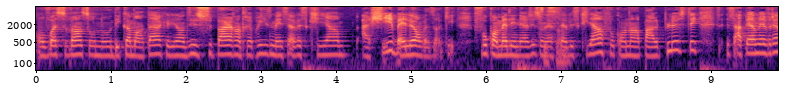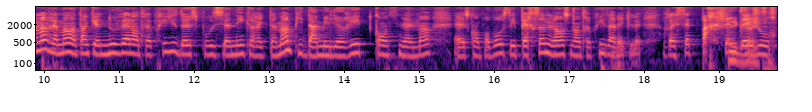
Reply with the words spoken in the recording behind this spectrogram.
on voit souvent sur nos, des commentaires que les gens disent super entreprise, mais service client à chier, ben là, on va dire, OK, faut qu'on mette de l'énergie sur notre service client, faut qu'on en parle plus. sais, ça permet vraiment, vraiment, en tant que nouvelle entreprise, de se positionner correctement puis d'améliorer continuellement euh, ce qu'on propose. C'est personne lance une entreprise avec le recette parfaite des jours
